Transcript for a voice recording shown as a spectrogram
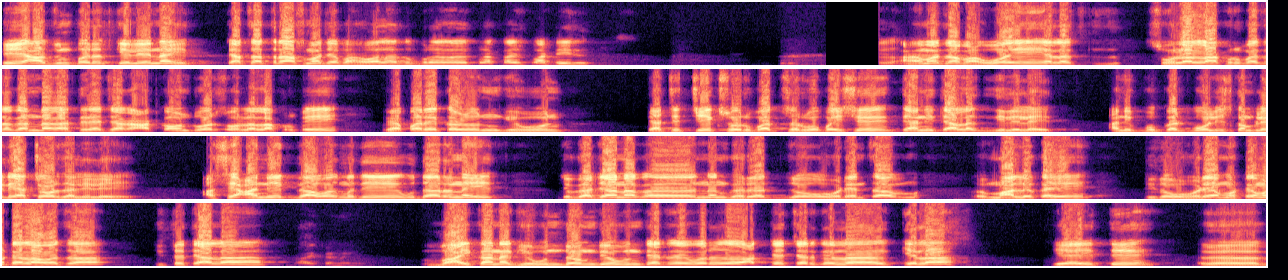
ते अजून परत केले नाहीत. त्याचा त्रास माझ्या भावाला तो प्र प्रकाश पाटील हा माझा भाऊ आहे याला सोळा लाख रुपयाचा गंडा घातला त्याच्या अकाउंटवर सोळा लाख रुपये व्यापाऱ्याकडून घेऊन त्याचे चेक स्वरूपात सर्व पैसे त्यांनी त्याला दिलेले आहेत. आणि फुकट पोलीस कंप्लेंट याच्यावर झालेले आहे. असे अनेक गावामध्ये उदाहरण आहेत. जो गजानन घरात जो होड्यांचा मालक आहे तिथं होड्या मोठ्या मोठ्या लावायचा. तिथं त्याला बायकांना घेऊन. दम देऊन त्याच्यावर अत्याचार केला केला. हे आहे ते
